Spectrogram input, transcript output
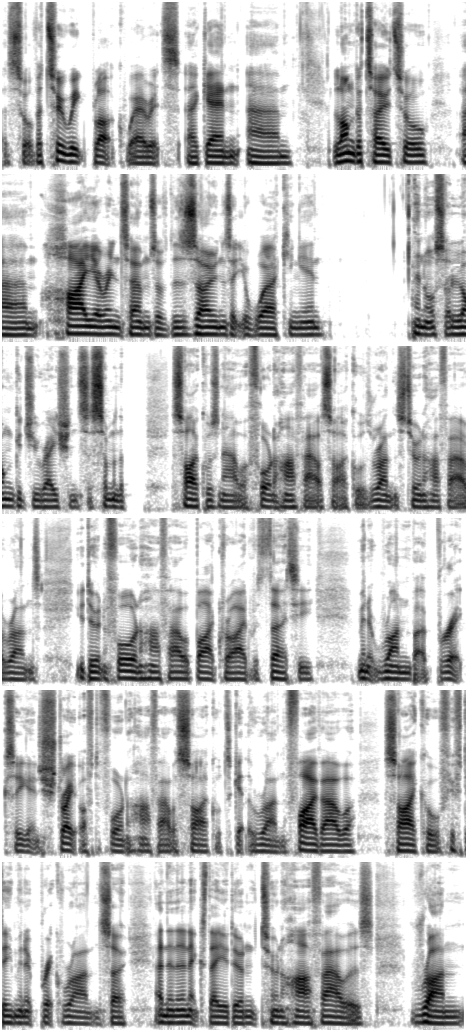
a sort of a two-week block where it's again um, longer total, um, higher in terms of the zones that you're working in, and also longer duration. So some of the cycles now are four and a half hour cycles, runs, two and a half hour runs. You're doing a four and a half hour bike ride with 30 minute run but a brick. So you're getting straight off the four and a half hour cycle to get the run. Five hour cycle, 15 minute brick run. So, and then the next day you're doing two and a half hours run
